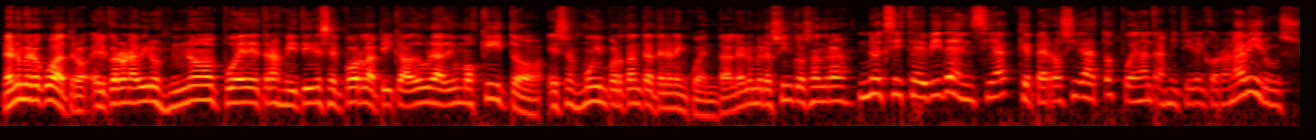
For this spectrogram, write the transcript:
La número 4. El coronavirus no puede transmitirse por la picadura de un mosquito. Eso es muy importante a tener en cuenta. La número 5, Sandra. No existe evidencia que perros y gatos puedan transmitir el coronavirus.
